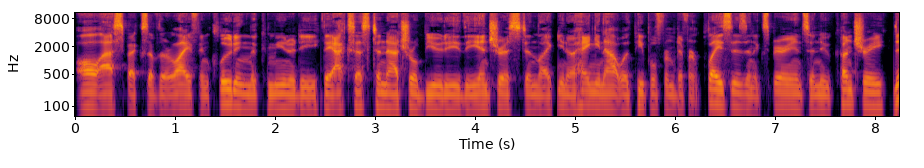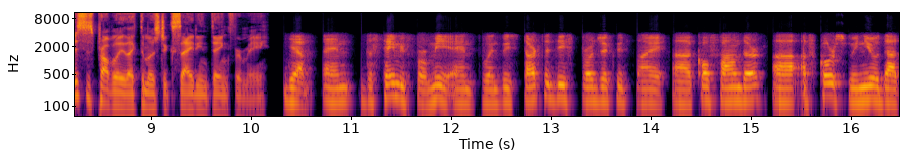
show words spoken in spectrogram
all aspects of their life including the community the access to natural beauty the interest in like you know hanging out with people from different places and experience a new country. This is probably like the most exciting thing for me. Yeah and the same for me. And when we started this project with my uh, co-founder uh, of course we knew that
